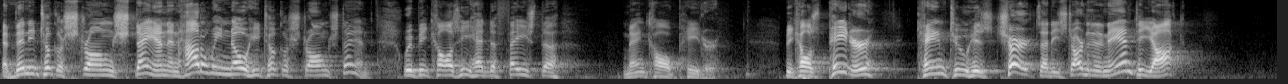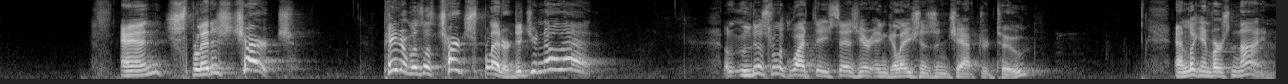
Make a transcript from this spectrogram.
And then he took a strong stand. And how do we know he took a strong stand? Well, because he had to face the man called Peter. Because Peter came to his church that he started in Antioch and split his church. Peter was a church splitter. Did you know that? Just look what he says here in Galatians in chapter 2. And look in verse 9.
